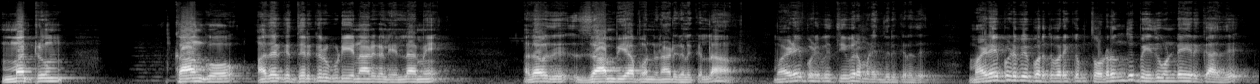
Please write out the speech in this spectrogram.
மற்றும் காங்கோ அதற்கு தெற்கக்கூடிய நாடுகள் எல்லாமே அதாவது ஜாம்பியா போன்ற நாடுகளுக்கெல்லாம் மழைப்பொழிவு தீவிரமடைந்திருக்கிறது. மழைப்பொழிவை பொறுத்த வரைக்கும் தொடர்ந்து பெய்து கொண்டே இருக்காது.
